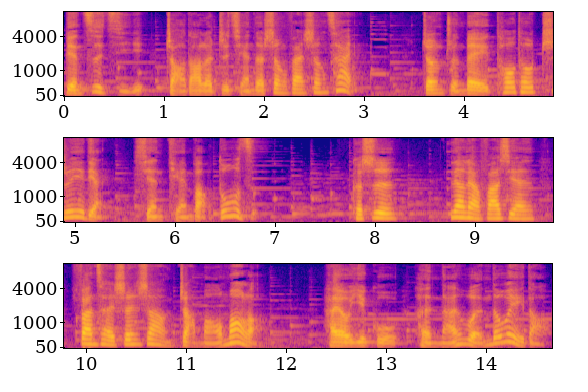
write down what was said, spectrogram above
便自己找到了之前的剩饭剩菜，正准备偷偷吃一点，先填饱肚子。可是，亮亮发现饭菜身上长毛毛了，还有一股很难闻的味道。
